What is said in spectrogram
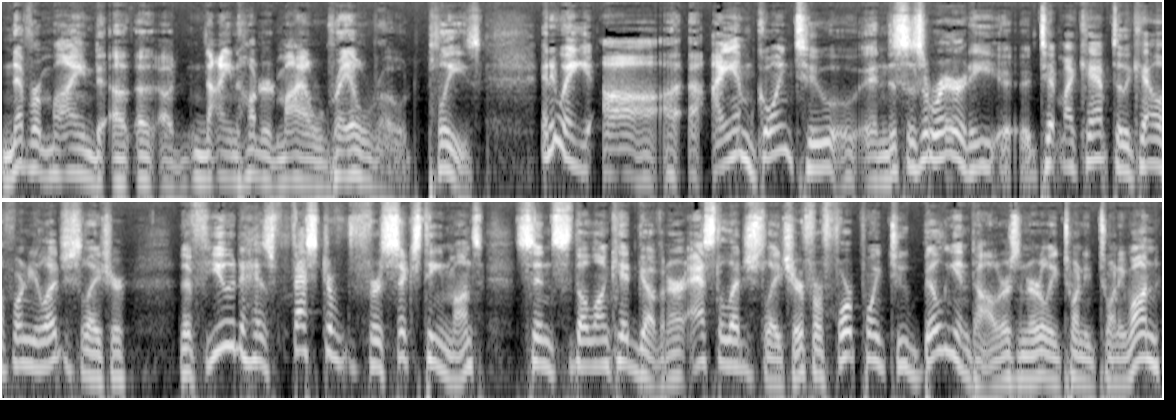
Never mind a, a, a 900 mile railroad, please. Anyway, uh, I am going to, and this is a rarity, uh, tip my cap to the California legislature. The feud has festered for 16 months since the lunkhead governor asked the legislature for 4.2 billion dollars in early 2021.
